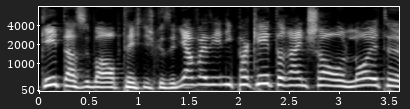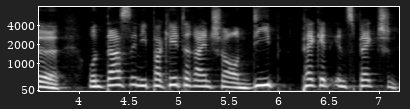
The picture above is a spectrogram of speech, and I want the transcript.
geht das überhaupt technisch gesehen? Ja, weil sie in die Pakete reinschauen, Leute. Und das in die Pakete reinschauen, Deep Packet Inspection,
